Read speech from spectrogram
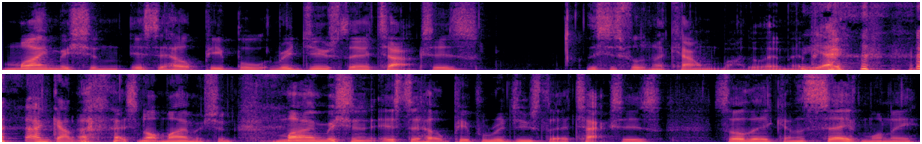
my mission is to help people reduce their taxes. This is for an account, by the way, maybe. Yeah, I gather. it's not my mission. My mission is to help people reduce their taxes so they can save money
